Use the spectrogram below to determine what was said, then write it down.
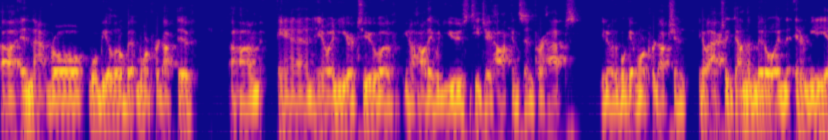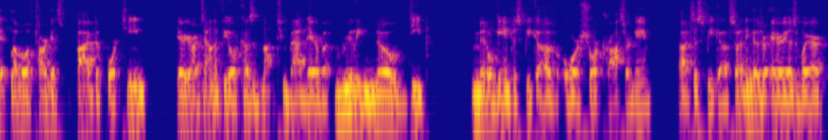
uh, in that role will be a little bit more productive. Um, and you know, in year two of you know how they would use T.J. Hockenson, perhaps you know, that will get more production. You know, actually down the middle in the intermediate level of targets, five to 14 air yards down the field. Cousins not too bad there, but really no deep middle game to speak of or short crosser game uh, to speak of. So I think those are areas where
